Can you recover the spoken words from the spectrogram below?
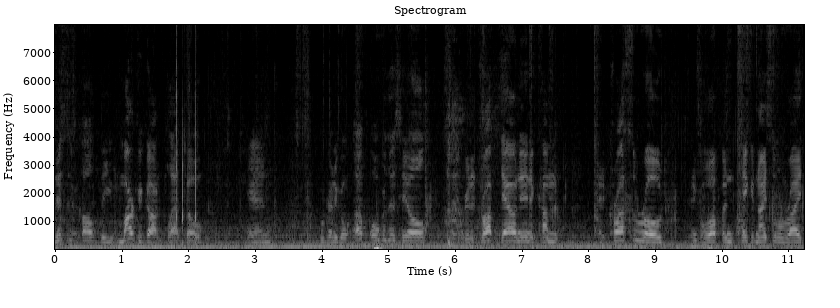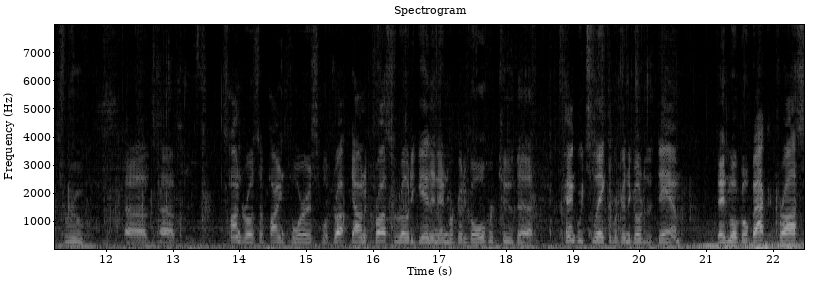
This is called the Markagunt Plateau, and we're going to go up over this hill. We're to drop down in and come and cross the road and go up and take a nice little ride through uh, uh, Ponderosa Pine Forest. We'll drop down across the road again, and then we're going to go over to the Panguitch Lake, and we're going to go to the dam. Then we'll go back across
